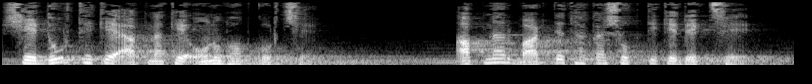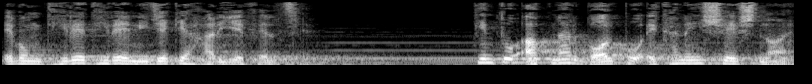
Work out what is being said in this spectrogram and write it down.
সে দূর থেকে আপনাকে অনুভব করছে। আপনার বাড়তে থাকা শক্তিকে দেখছে এবং ধীরে ধীরে নিজেকে হারিয়ে ফেলছে। কিন্তু আপনার গল্প এখানেই শেষ নয়।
